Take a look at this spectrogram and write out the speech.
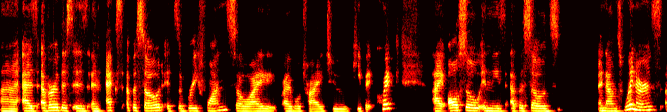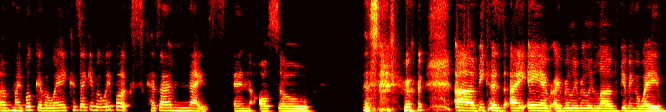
Uh, as ever this is an x episode. It's a brief one so i i will try to keep it quick I also, in these episodes, announce winners of my book giveaway because I give away books because I'm nice. And also, that's not true. uh, because I, A, I, I really, really love giving away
